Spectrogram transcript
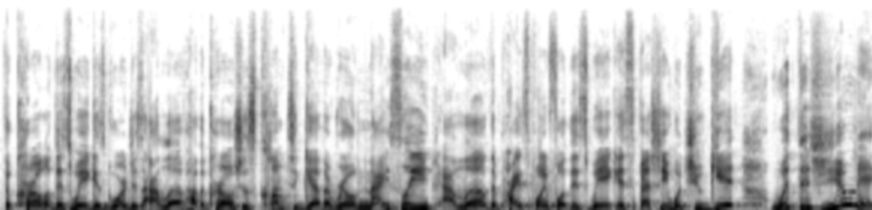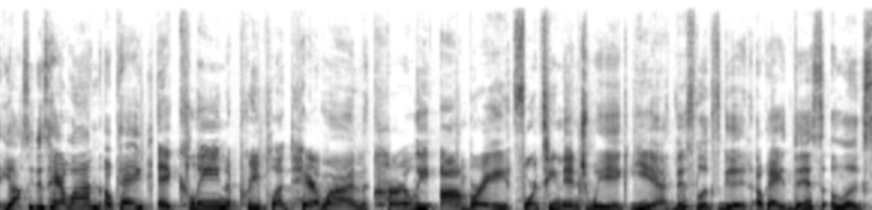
The curl of this wig is gorgeous. I love how the curls just clump together real nicely. I love the price point for this wig, especially what you get with this unit. Y'all see this hairline, okay? A clean pre-plucked hairline, curly ombre, 14 inch wig. Yeah, this looks good, okay? This looks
